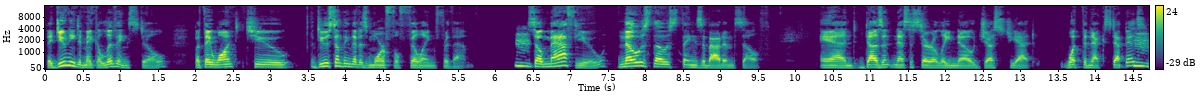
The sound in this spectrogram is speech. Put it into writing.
They do need to make a living still, but they want to do something that is more fulfilling for them. Hmm. So Matthew knows those things about himself and doesn't necessarily know just yet what the next step is, hmm.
